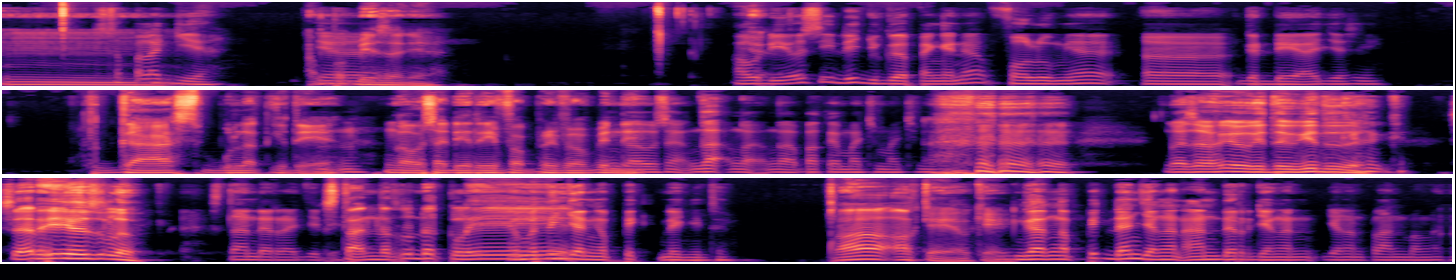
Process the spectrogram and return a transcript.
Hmm. Terus apa lagi ya? Apa Ya. biasanya? Audio sih dia juga pengennya volumenya eh, gede aja sih. Tegas, bulat gitu ya. Mm-mm. Nggak usah di reverb reverbin ya. Nggak usah, nggak nggak nggak pakai macam-macam. Nggak usah kayak gitu-gitu tuh. Serius loh. Standar aja deh. Standar tuh udah clean. Yang penting jangan ngepick deh gitu. Ah, oke oke. Nggak ngepick dan jangan under, jangan jangan pelan banget.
